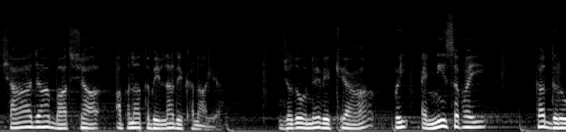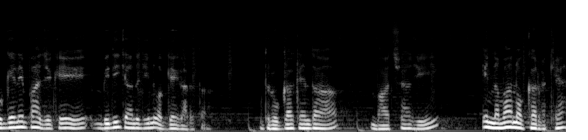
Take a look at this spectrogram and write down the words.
ਸ਼ਾਹ ਜਾਂ ਬਾਦਸ਼ਾਹ ਆਪਣਾ ਤਬੇਲਾ ਦੇਖਣ ਆ ਗਿਆ। ਜਦੋਂ ਉਹਨੇ ਵੇਖਿਆ, ਭਈ ਇੰਨੀ ਸਫ਼ਾਈ, ਤਾਂ ਦਰੋਗੇ ਨੇ ਭੱਜ ਕੇ ਵਿਧੀ ਚੰਦ ਜੀ ਨੂੰ ਅੱਗੇ ਕਰਤਾ ਦਰੋਗਾ ਕਹਿੰਦਾ, ਬਾਦਸ਼ਾਹ ਜੀ, ਇਹ ਨਵਾਂ ਨੌਕਰ ਰੱਖਿਆ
